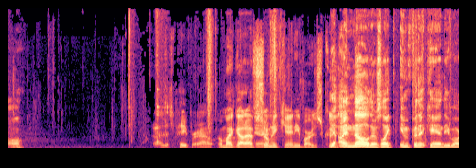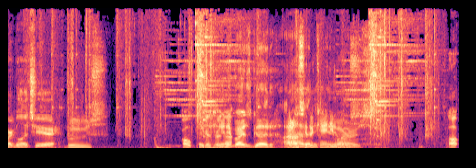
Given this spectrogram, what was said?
Oh. I have this paper out. Oh my god, I have Yeah. so many candy bars. It's Yeah, I know. There's like infinite candy bar glitch here. Booze. Oh, you Wait, guys heard candy that? bar is good. I, I don't don't, see the candy candy, bars. Oh.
